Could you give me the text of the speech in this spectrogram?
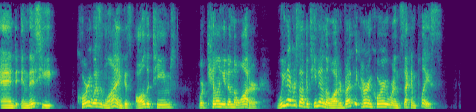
And in this heat, Corey wasn't lying because all the teams were killing it in the water. We never saw Bettina in the water, but I think her and Corey were in second place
